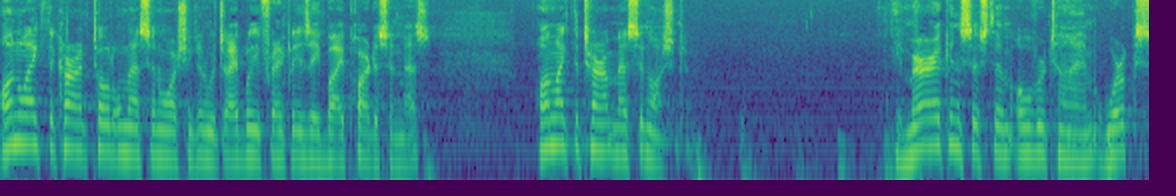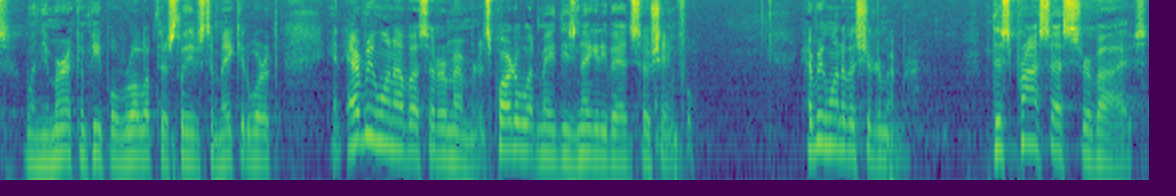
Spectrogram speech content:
Unlike the current total mess in Washington, which I believe, frankly, is a bipartisan mess, unlike the current mess in Washington, The American system over time works when the American people roll up their sleeves to make it work. And every one of us ought to remember, it's part of what made these negative ads so shameful. Every one of us should remember this process survives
